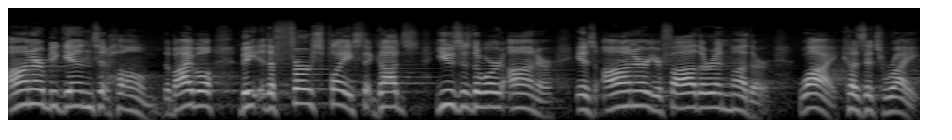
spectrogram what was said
Honor begins at home. The Bible, the first place that God uses the word honor is honor your father and mother. Why? Because it's right.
